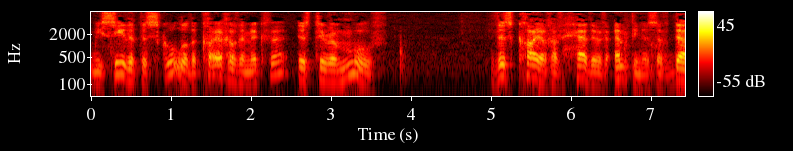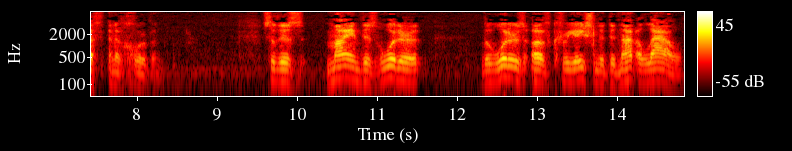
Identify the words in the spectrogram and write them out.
We see that the school of the koach of the mikveh is to remove this koach of heder, of emptiness, of death, and of churban. So there's mind, there's water, the waters of creation that did not allow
